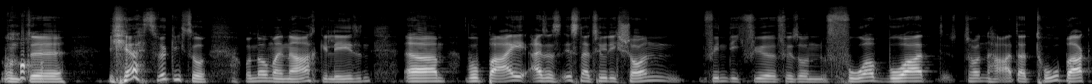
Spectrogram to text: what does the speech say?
und äh, Ja, ist wirklich so. Und nochmal nachgelesen. Ähm, wobei, also es ist natürlich schon, finde ich, für, für so ein Vorwort schon harter Tobak,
